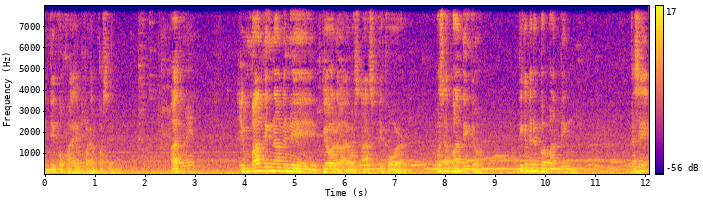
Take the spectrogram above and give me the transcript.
hindi ko kaya palampasin. At yung bonding namin ni Viola, I was asked before, kumusta bonding nyo? Hindi kami nagbabanding. Kasi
